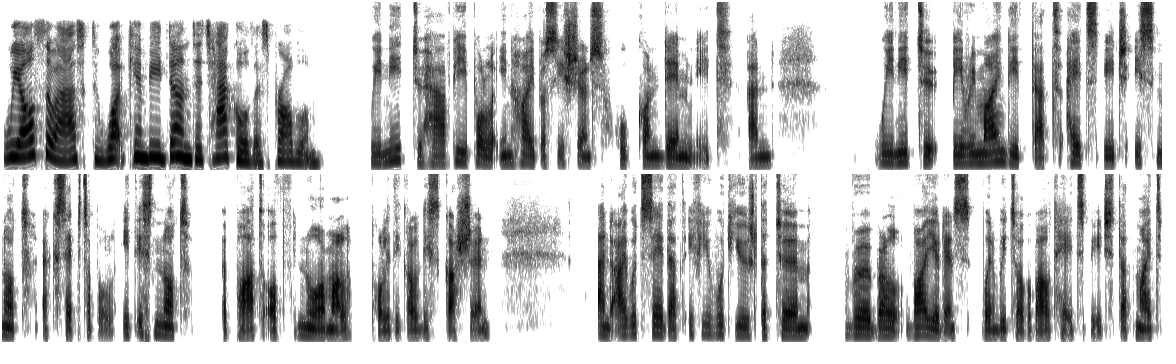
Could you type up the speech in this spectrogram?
We also asked what can be done to tackle this problem. We need to have people in high positions who condemn it and we need to be reminded that hate speech is not acceptable. It is not a part of normal political discussion. And I would say that if you would use the term verbal violence when we talk about hate speech that might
